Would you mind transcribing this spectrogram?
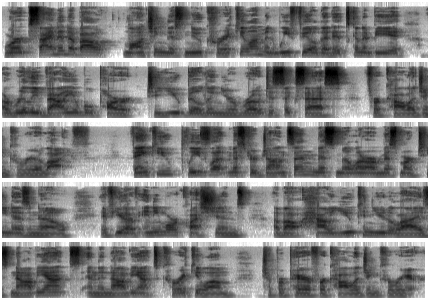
We're excited about launching this new curriculum, and we feel that it's going to be a really valuable part to you building your road to success for college and career life. Thank you. Please let Mr. Johnson, Miss Miller, or Miss Martinez know if you have any more questions about how you can utilize Naviance and the Naviance curriculum to prepare for college and career.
